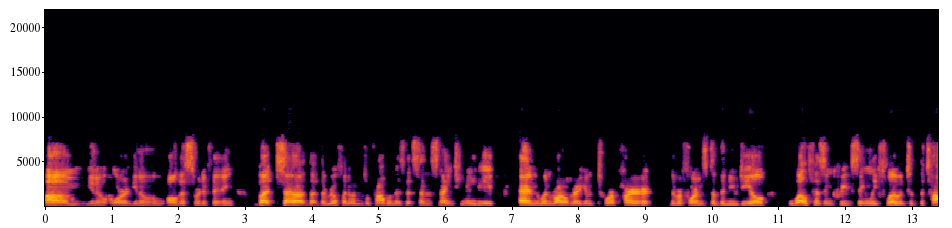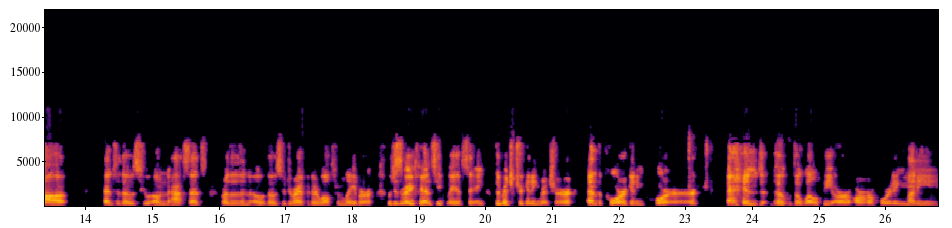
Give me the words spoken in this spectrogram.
Um, you know, or, you know, all this sort of thing. But, uh, the, the real fundamental problem is that since 1980 and when Ronald Reagan tore apart the reforms of the New Deal, wealth has increasingly flowed to the top and to those who own assets rather than those who derive their wealth from labor, which is a very fancy way of saying the rich are getting richer and the poor are getting poorer. And the, the wealthy are, are hoarding money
